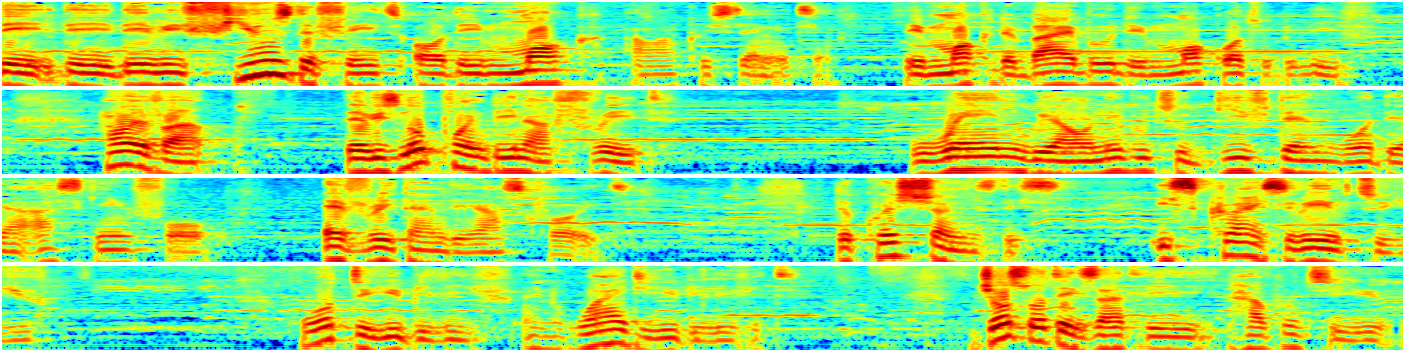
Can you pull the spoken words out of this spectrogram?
they, they, they refuse the faith or they mock our Christianity. They mock the Bible, they mock what we believe. However, there is no point being afraid when we are unable to give them what they are asking for every time they ask for it. The question is this Is Christ real to you? What do you believe and why do you believe it? Just what exactly happened to you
